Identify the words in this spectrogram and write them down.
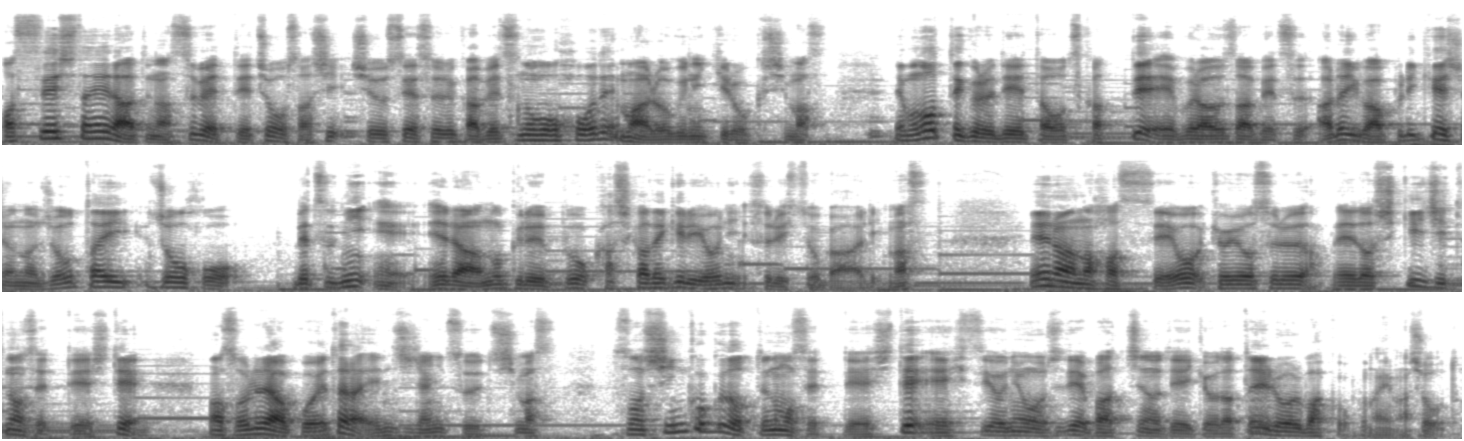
発生したエラーというのは全て調査し修正するか別の方法でまログに記録しますで戻ってくるデータを使ってブラウザ別、あるいはアプリケーションの状態情報別にエラーのグループを可視化できるようにする必要があります。エラーの発生を許容する、えー、敷地っていうのを設定して、ま、それらを超えたらエンジニアに通知します。その深刻度っていうのも設定して、必要に応じてバッジの提供だったりロールバックを行いましょうと。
